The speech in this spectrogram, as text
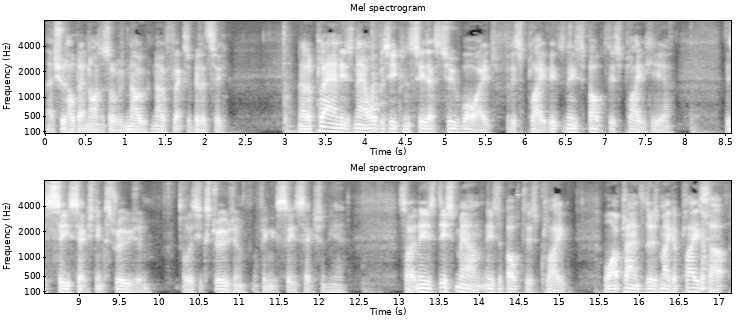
that should hold that nice and sort of no no flexibility. Now the plan is now obviously you can see that's too wide for this plate. It needs to bolt to this plate here this c-section extrusion or this extrusion. I think it's c-section here so it needs this mount needs to bolt to this plate. What i plan to do is make a plate up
